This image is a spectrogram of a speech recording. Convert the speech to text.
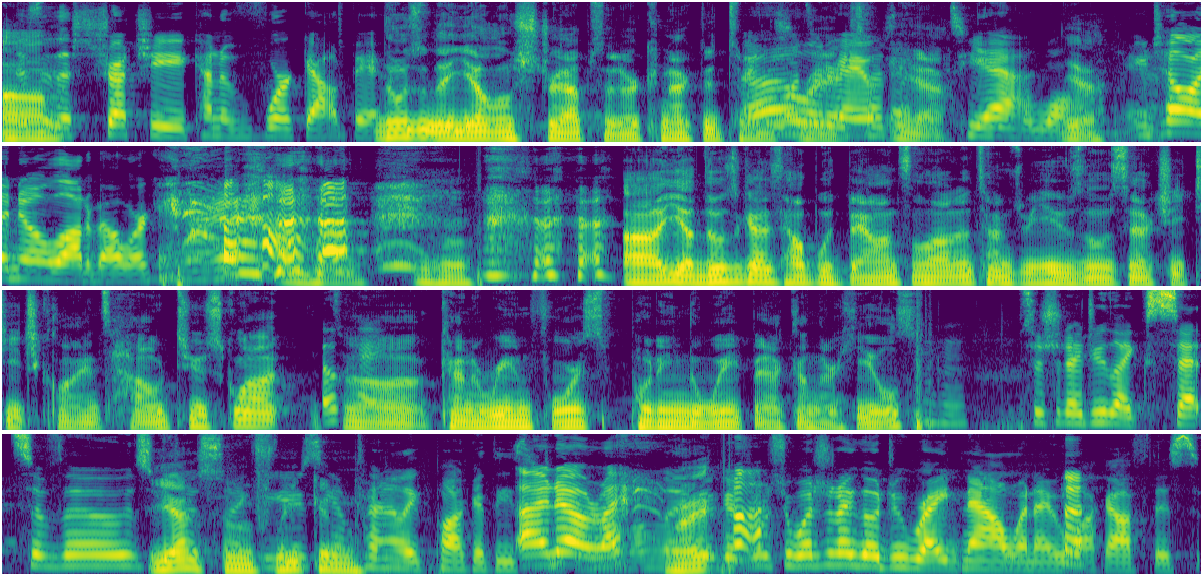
These are the stretchy kind of workout bands. Um, Those are the yellow straps that are connected to Oh, the okay, okay. Yeah. Yeah. Yeah. You can tell I know a lot about working out. Uh, yeah, those guys help with balance. A lot of times we use those to actually teach clients how to squat Okay. to uh, kind of reinforce putting the weight back on their heels. So should I do like sets of those? Yeah, just, so like, if we usually I'm can- trying to like pocket these. I know, right? Like, Right. okay, what should- I go do right now when I walk off this?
